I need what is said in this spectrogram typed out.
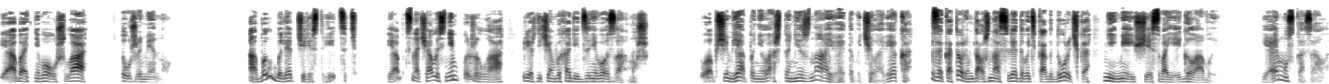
Я бы от него ушла в ту же минуту. А был бы лет через тридцать, я бы сначала с ним пожила, прежде чем выходить за него замуж. В общем, я поняла, что не знаю этого человека, за которым должна следовать как дурочка, не имеющая своей головы. Я ему сказала,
